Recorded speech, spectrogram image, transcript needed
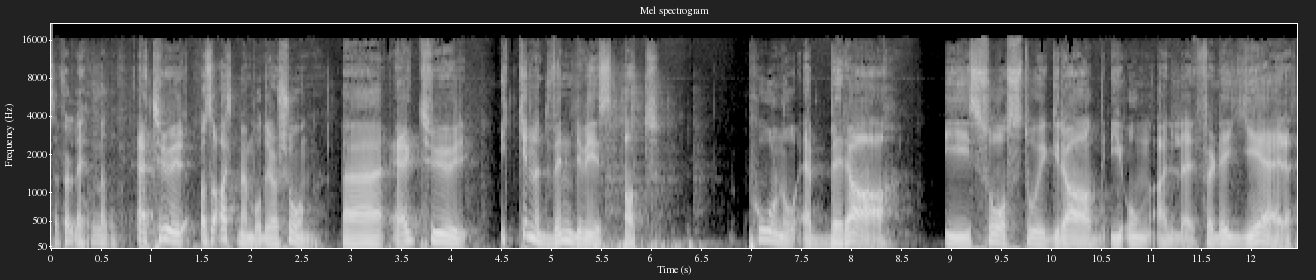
Selvfølgelig, men jeg tror Altså, alt med moderasjon. Eh, jeg tror ikke nødvendigvis at porno er bra i så stor grad i ung alder, for det gir et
